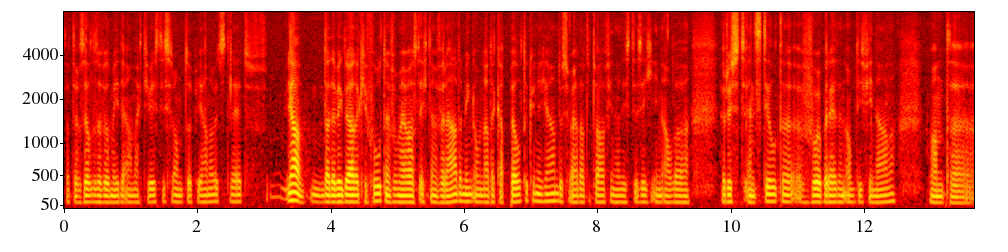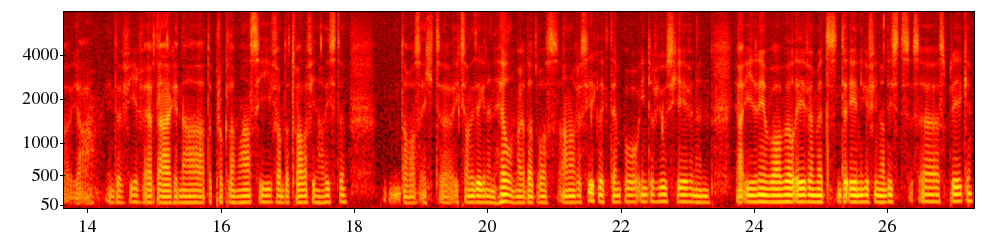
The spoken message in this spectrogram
dat er zelden zoveel media-aandacht geweest is rond de pianowedstrijd. Ja, dat heb ik duidelijk gevoeld en voor mij was het echt een verademing om naar de kapel te kunnen gaan. Dus waar dat de twaalf finalisten zich in alle rust en stilte voorbereiden op die finale. Want uh, ja, in de vier, vijf dagen na de proclamatie van de twaalf finalisten dat was echt, uh, ik zal niet zeggen een hel, maar dat was aan een verschrikkelijk tempo interviews geven. En ja, iedereen wou wel even met de enige finalist uh, spreken.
